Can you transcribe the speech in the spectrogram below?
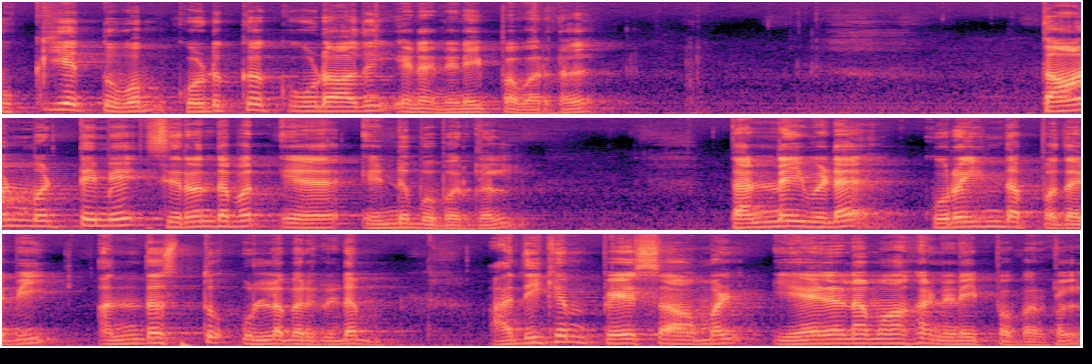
முக்கியத்துவம் கொடுக்கக்கூடாது என நினைப்பவர்கள். தான் மட்டுமே சிறந்தவர் என எண்ணுபவர்கள். தன்னை விட குறைந்த பதவி அந்தஸ்து உள்ளவர்களிடம் அதிகம் பேசாமல் ஏளனமாக நினைப்பவர்கள்.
